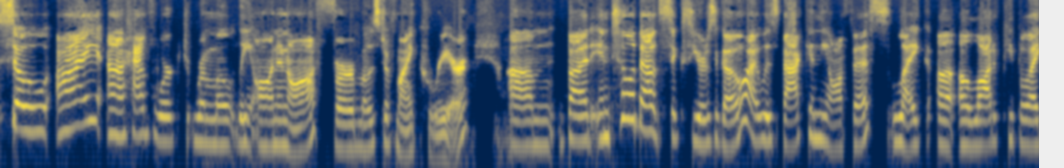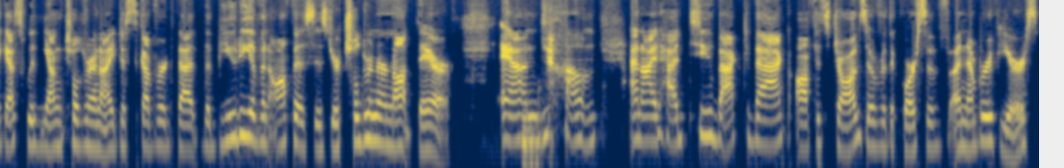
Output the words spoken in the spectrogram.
So I uh, have worked remotely on and off for most of my career. Um, but until about six years ago, I was back in the office. Like a, a, lot of people, I guess, with young children, I discovered that the beauty of an office is your children are not there. And, um, and I'd had two back to back office jobs over the course of a number of years.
